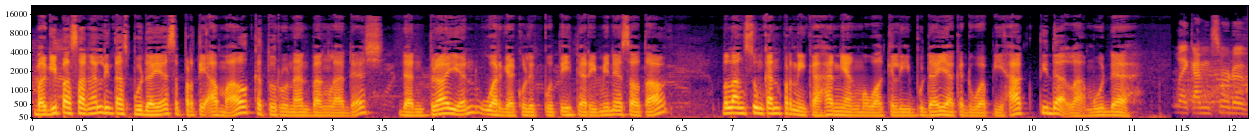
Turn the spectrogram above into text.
Bagi pasangan lintas budaya seperti Amal, keturunan Bangladesh, dan Brian, warga kulit putih dari Minnesota, melangsungkan pernikahan yang mewakili budaya kedua pihak tidaklah mudah. Like I'm sort of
